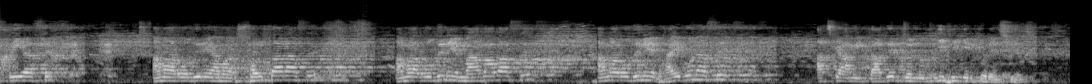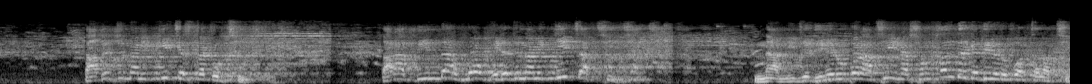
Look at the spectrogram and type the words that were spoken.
স্ত্রী আছে, আমার অধীনে আমার সন্তান আছে, আমার অধীনে মা বাবা আছে, আমার অধীনে ভাই বোন আছে। আজকে আমি তাদের জন্য কি ফিকির করেছি? তাদের জন্য আমি কি চেষ্টা করছি? তারা দিনদার হোক এটার জন্য আমি কি চাচ্ছি? না নিজে দিনের উপর আছি, না সন্তানদেরকে দিনের উপর চালাচ্ছি।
